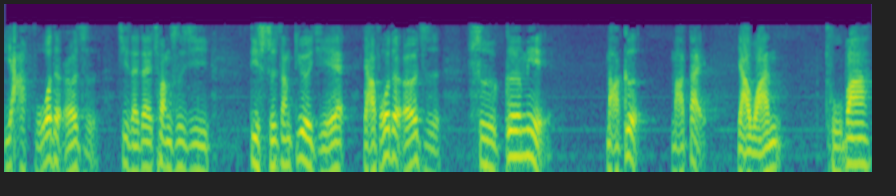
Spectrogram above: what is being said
亚佛的儿子，记载在创世纪第十章第二节。亚佛的儿子是割灭、马各、马代、亚完、土巴，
